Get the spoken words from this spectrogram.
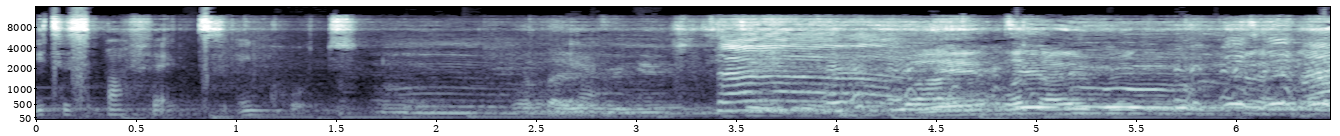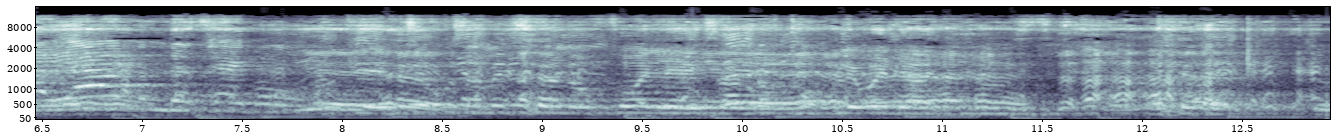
it is perfect. In quotes. What are you bringing to the ah. table? Yeah, what are you bringing? I am the table. four legs and not when they are used. So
